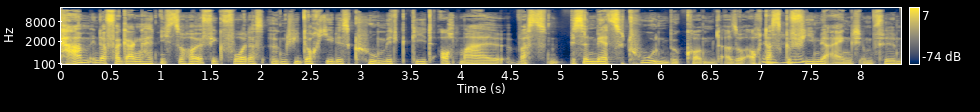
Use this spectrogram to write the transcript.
kam in der Vergangenheit nicht so häufig vor, dass irgendwie doch jedes Crewmitglied auch mal was ein bisschen mehr zu tun bekommt. Also auch das mhm. gefiel mir eigentlich im Film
